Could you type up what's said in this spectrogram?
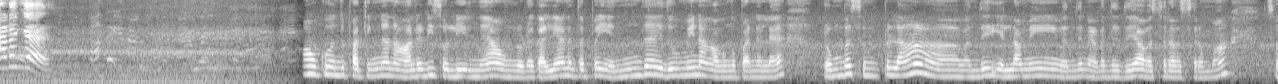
நடங்க. அம்மாவுக்கு வந்து பார்த்திங்கன்னா நான் ஆல்ரெடி சொல்லியிருந்தேன் அவங்களோட கல்யாணத்தப்போ எந்த இதுவுமே நாங்கள் அவங்க பண்ணலை. ரொம்ப சிம்பிளாக வந்து எல்லாமே வந்து நடந்தது அவசர அவசரமாக ஸோ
